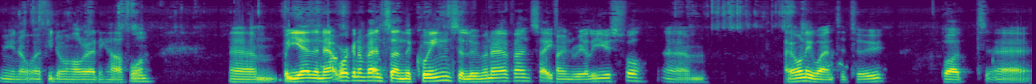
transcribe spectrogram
you know if you don't already have one um, but yeah the networking events and the queens alumni events i found really useful um, i only went to two but uh,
